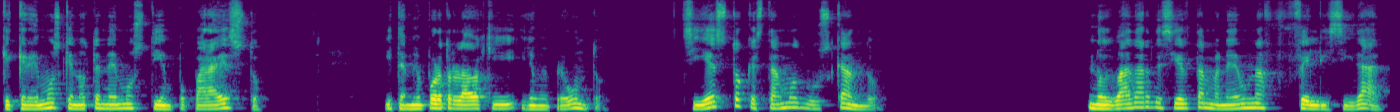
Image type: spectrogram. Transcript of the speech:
que creemos que no tenemos tiempo para esto. Y también por otro lado aquí yo me pregunto, si esto que estamos buscando nos va a dar de cierta manera una felicidad,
